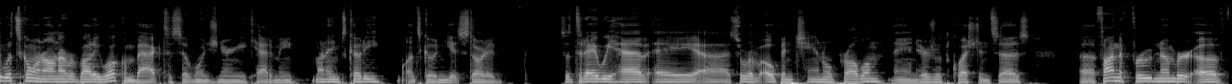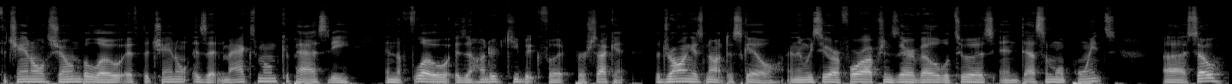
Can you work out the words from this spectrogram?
what's going on everybody? Welcome back to Civil Engineering Academy. My name's Cody. Let's go ahead and get started. So today we have a uh, sort of open channel problem and here's what the question says. Uh, find the Froude number of the channel shown below if the channel is at maximum capacity and the flow is 100 cubic foot per second. The drawing is not to scale and then we see our four options there available to us in decimal points. Uh, so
